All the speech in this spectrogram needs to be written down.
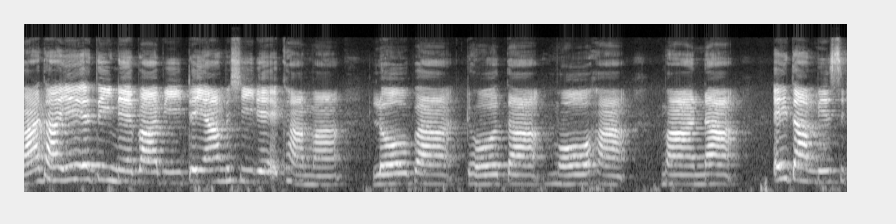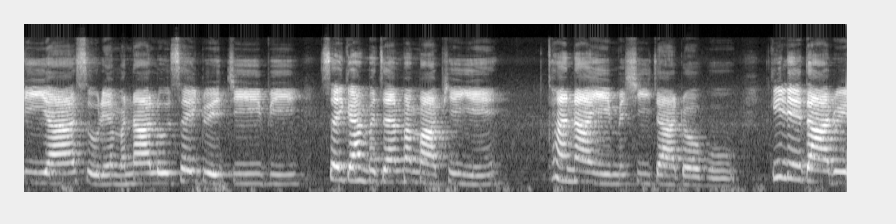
ဘာသာရေးအသည့်နဲ့ပါပြီးတရားမရှိတဲ့အခါမှာလောဘဒေါသမောဟမာနအိတ်တမစ္စရိယဆိုတဲ့မနာလိုစိတ်တွေကြီးပြီးစိတ်ကမကြမ်းမမာဖြစ်ရင် ခန္ဓာရည်မရှိကြတော့ဘူးကိလေသာတွေ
